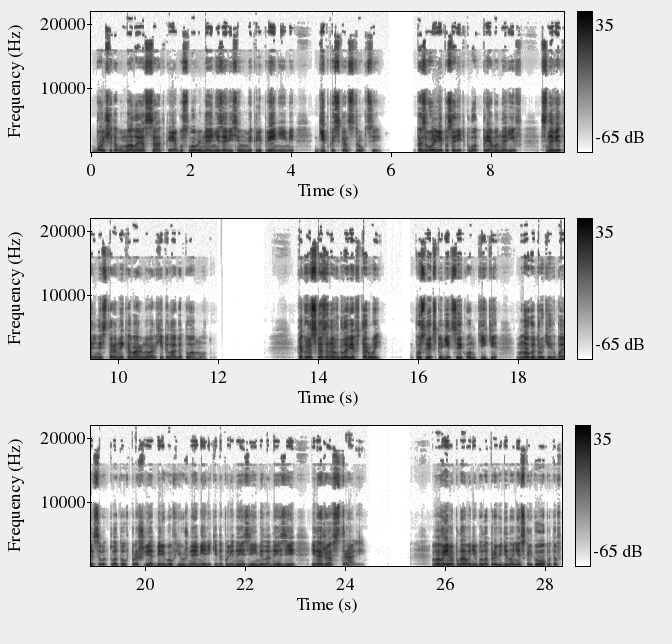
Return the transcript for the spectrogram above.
Больше того, малая осадка и обусловленная независимыми креплениями гибкость конструкции позволили посадить плот прямо на риф с наветренной стороны коварного архипелага Туамоту. Как уже сказано в главе 2, после экспедиции Контики много других бальсовых плотов прошли от берегов Южной Америки до Полинезии, Меланезии и даже Австралии. Во время плавания было проведено несколько опытов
